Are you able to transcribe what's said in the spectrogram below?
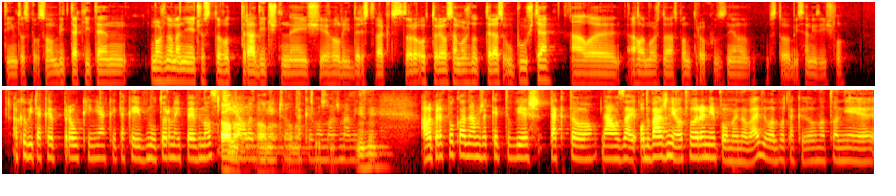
týmto spôsobom byť taký ten možno má niečo z toho tradičnejšieho líderstva, od ktorého sa možno teraz upúšťa, ale, ale možno aspoň trochu z neho, z toho by sa mi zišlo. Akoby také prvky nejakej takej vnútornej pevnosti áno, alebo áno, niečo áno, takého presne. máš na mysli. Mm-hmm. Ale predpokladám, že keď to vieš takto naozaj odvážne, otvorene pomenovať, lebo tak ono to nie je e,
